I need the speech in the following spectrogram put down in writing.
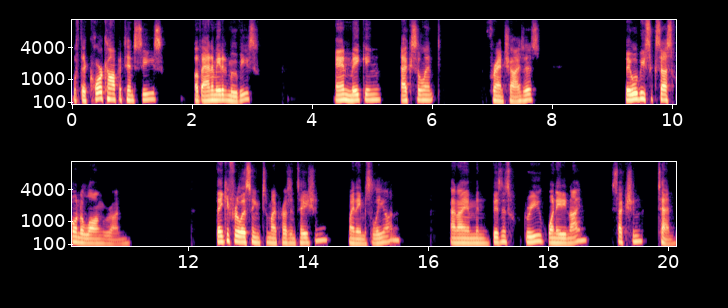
With their core competencies of animated movies and making excellent franchises, they will be successful in the long run. Thank you for listening to my presentation. My name is Leon, and I am in Business Degree 189, Section 10.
